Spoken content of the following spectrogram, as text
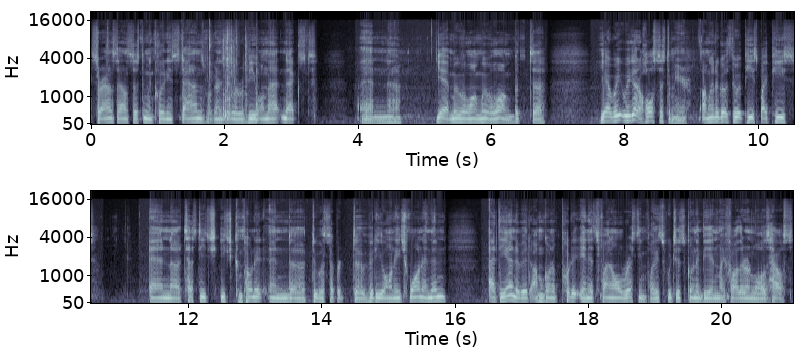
surround sound system, including stands. We're going to do a review on that next. And, uh, yeah, move along, move along. But, uh, yeah, we, we got a whole system here. I'm going to go through it piece by piece and uh, test each, each component and uh, do a separate uh, video on each one. And then at the end of it, I'm going to put it in its final resting place, which is going to be in my father-in-law's house.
